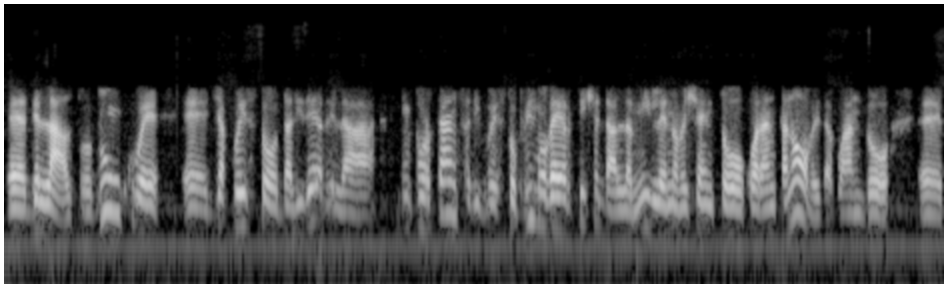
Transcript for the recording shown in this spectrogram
eh, dell'altro. Dunque eh, già questo dall'idea della l'importanza di questo primo vertice dal 1949, da quando eh,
